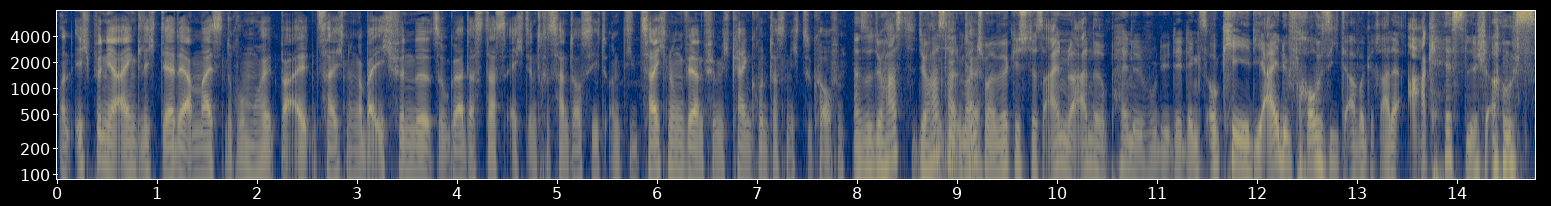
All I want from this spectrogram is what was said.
Und ich bin ja eigentlich der, der am meisten rumheult bei alten Zeichnungen, aber ich finde sogar, dass das echt interessant aussieht und die Zeichnungen wären für mich kein Grund, das nicht zu kaufen. Also du hast, du hast halt manchmal wirklich das ein oder andere Panel, wo du dir denkst, okay, die eine Frau sieht aber gerade arg hässlich aus.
